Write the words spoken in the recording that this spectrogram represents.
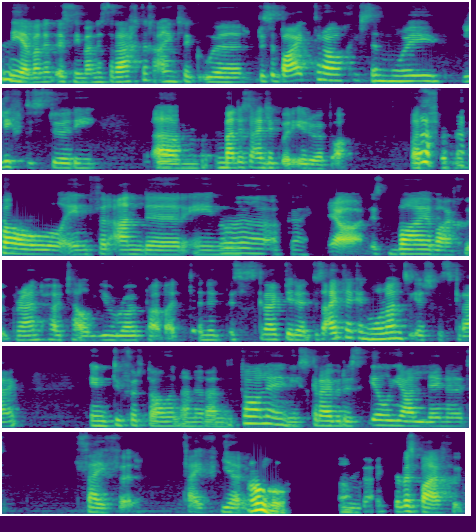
Nee, want dit is nie, want dit is regtig eintlik oor dis 'n baie tragiese, mooi liefdesstorie. Ehm um, maar dis eintlik oor Europa. Wat verval en verander en Ah, okay. ja, dis baie baie goed. Grand Hotel Europa wat en dit is geskryf deur dit is eintlik in Hollands eers geskryf en toe vertaal in ander ander tale en die skrywer is Ilja Leonard Pfeiffer. Vyf jaar. Oh. Okay. Dit was baie goed.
